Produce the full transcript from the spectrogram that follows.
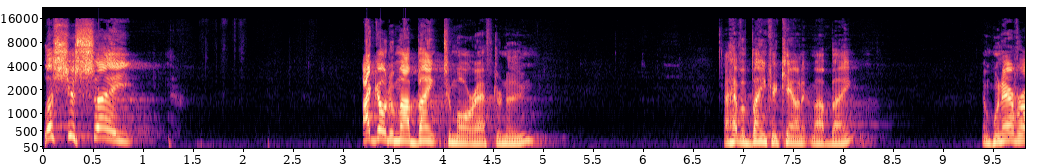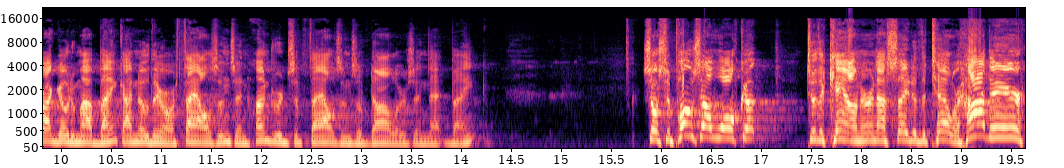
Let's just say I go to my bank tomorrow afternoon. I have a bank account at my bank. And whenever I go to my bank, I know there are thousands and hundreds of thousands of dollars in that bank. So suppose I walk up to the counter and I say to the teller, Hi there,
